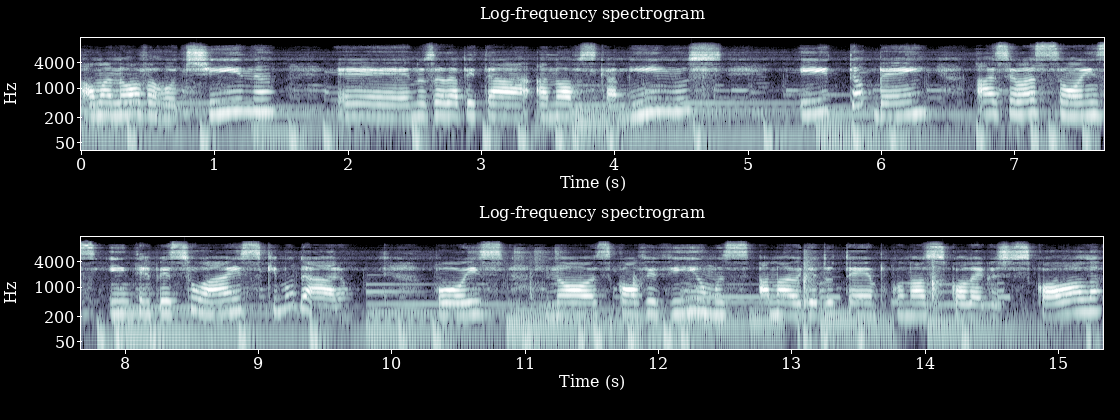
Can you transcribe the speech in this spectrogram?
a uma nova rotina, é, nos adaptar a novos caminhos e também as relações interpessoais que mudaram, pois nós convivíamos a maioria do tempo com nossos colegas de escola,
